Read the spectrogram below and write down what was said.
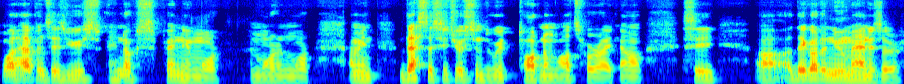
what happens is you end up spending more and more and more. I mean, that's the situation with Tottenham Hotspur right now. See, uh, they got a new manager,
